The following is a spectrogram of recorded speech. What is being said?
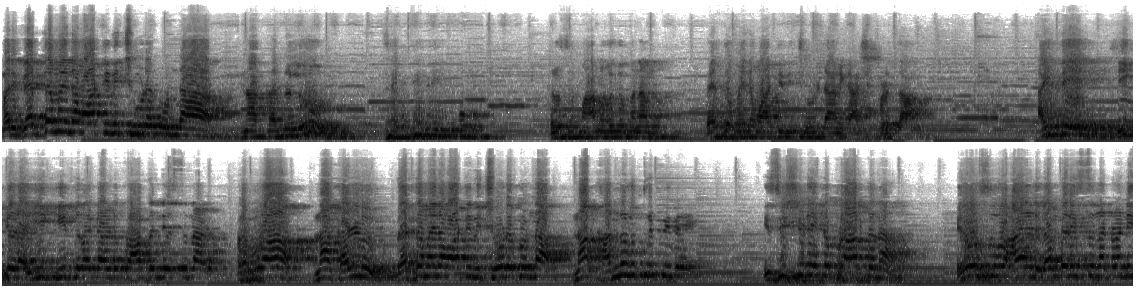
మరి వ్యర్థమైన వాటిని చూడకుండా నా కన్నులు తప్పివేయము. మానవులు మనం వ్యర్థమైన వాటిని చూడడానికి ఆశపడతాం అయితే ఇక్కడ ఈ కీర్తనకారుడు ప్రార్థన చేస్తున్నాడు ప్రభువా నా కళ్ళు వ్యర్థమైన వాటిని చూడకుండా నా కన్నులు త్రిప్పివే ఈ శిష్యుడి యొక్క ప్రార్థన ఈరోజు ఆయనను వెంబడిస్తున్నటువంటి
